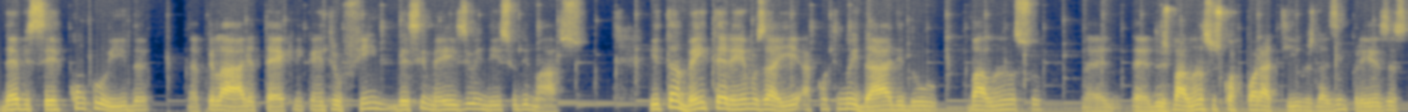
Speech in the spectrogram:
deve ser concluída né, pela área técnica entre o fim desse mês e o início de março. E também teremos aí a continuidade do balanço, né, é, dos balanços corporativos das empresas,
